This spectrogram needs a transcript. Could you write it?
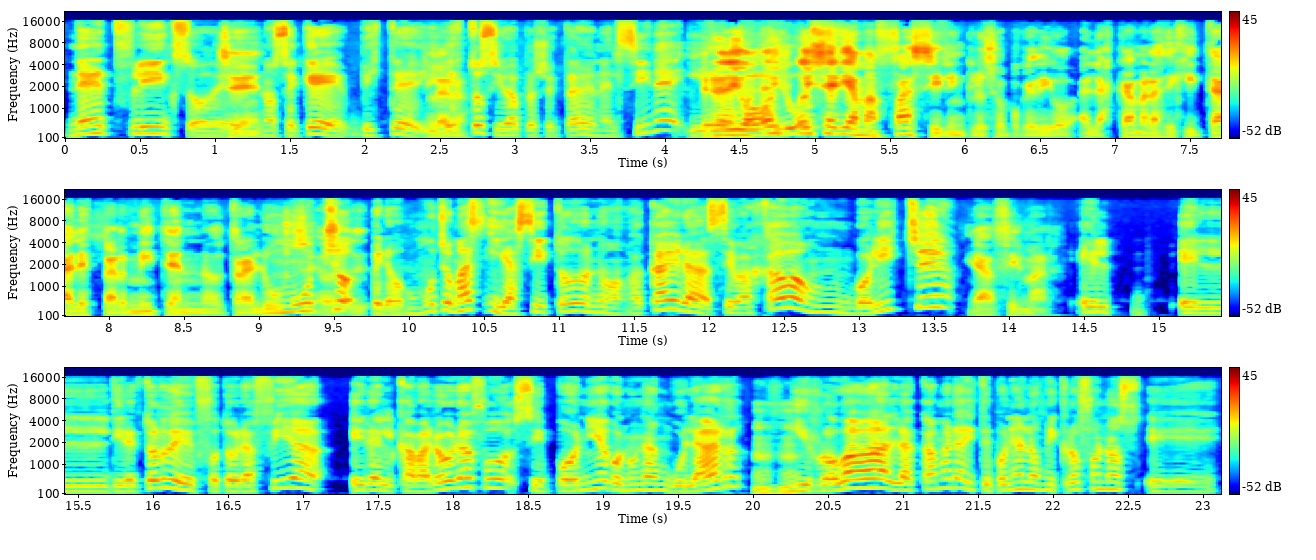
Netflix o de Sí. no sé qué, ¿viste? Y esto se iba a proyectar en el cine y Pero digo, hoy, luz hoy sería más fácil incluso, porque digo, las cámaras digitales permiten otra luz. mucho, eh, pero mucho más y así todo no. Acá era, se bajaba un boliche, y a filmar. el, el director de fotografía era el camarógrafo, se ponía con un angular y robaba la cámara y te ponían los micrófonos, eh,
